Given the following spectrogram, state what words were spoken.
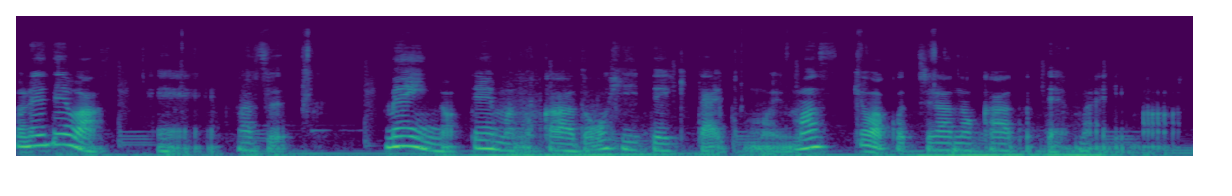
それでは、えまずメインのテーマのカードを引いていきたいと思います。今日はこちらのカードで参ります。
